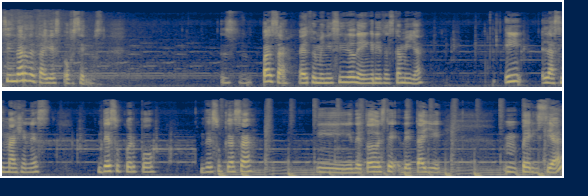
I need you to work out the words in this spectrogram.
sin dar detalles obscenos, pasa el feminicidio de Ingrid Escamilla y las imágenes de su cuerpo, de su casa, y de todo este detalle mm, pericial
